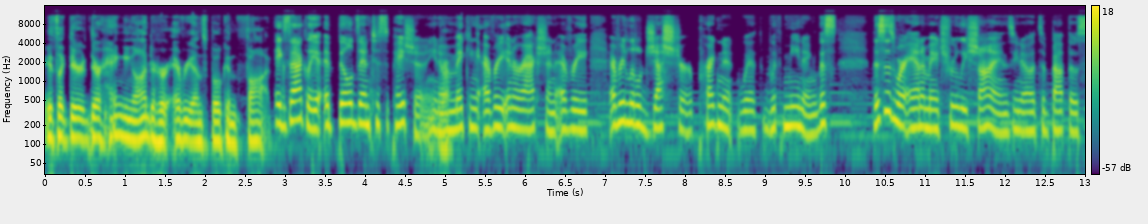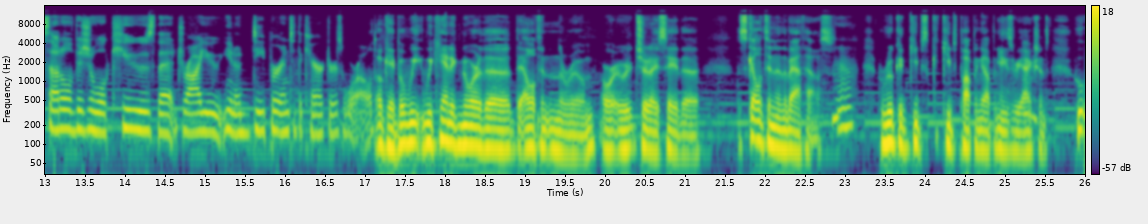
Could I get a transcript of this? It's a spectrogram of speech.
it's like they're they're hanging on to her every unspoken thought. Exactly. It builds anticipation, you know, Yeah. making every interaction, every every little gesture pregnant with with meaning. This this is where anime truly shines, you know, it's about those subtle visual cues that draw you, you know, deeper into the character's world. Okay, but we we can't ignore the the elephant in the room, or should I say the the skeleton in the bathhouse. Haruka keeps keeps popping up in these reactions. Who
